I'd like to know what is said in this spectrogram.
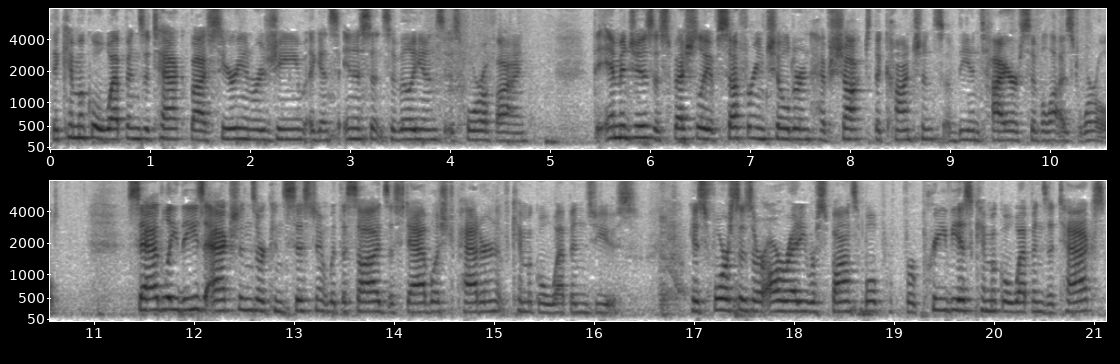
the chemical weapons attack by Syrian regime against innocent civilians is horrifying. The images, especially of suffering children, have shocked the conscience of the entire civilized world. Sadly, these actions are consistent with Assad's established pattern of chemical weapons use. His forces are already responsible for previous chemical weapons attacks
